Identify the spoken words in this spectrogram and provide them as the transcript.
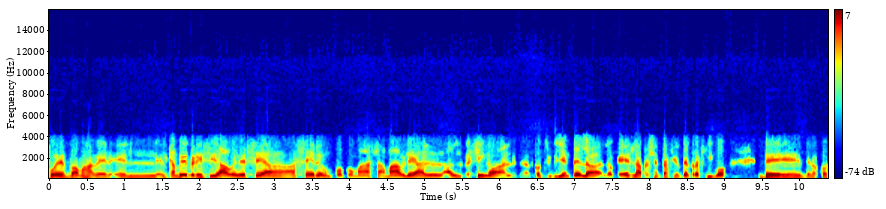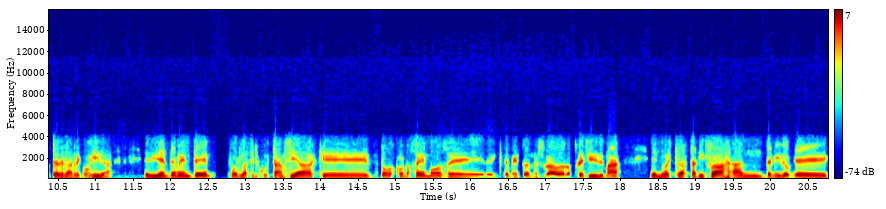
Pues vamos a ver, el, cambio de periodicidad obedece a, hacer un poco más amable al, vecino, al, contribuyente, lo que es la presentación del recibo de, los costes de la recogida. Evidentemente, por las circunstancias que todos conocemos de, incremento desmesurado de los precios y demás, en nuestras tarifas han tenido que,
